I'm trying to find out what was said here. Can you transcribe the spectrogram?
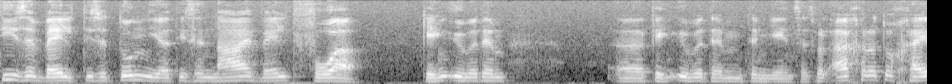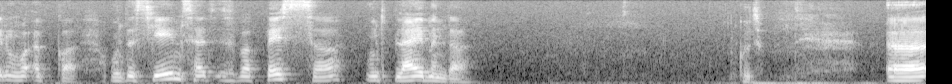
diese Welt, diese Dunya, diese nahe Welt vor gegenüber dem äh, gegenüber dem, dem Jenseits. Und das Jenseits ist aber besser und bleibender. Gut. Äh,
